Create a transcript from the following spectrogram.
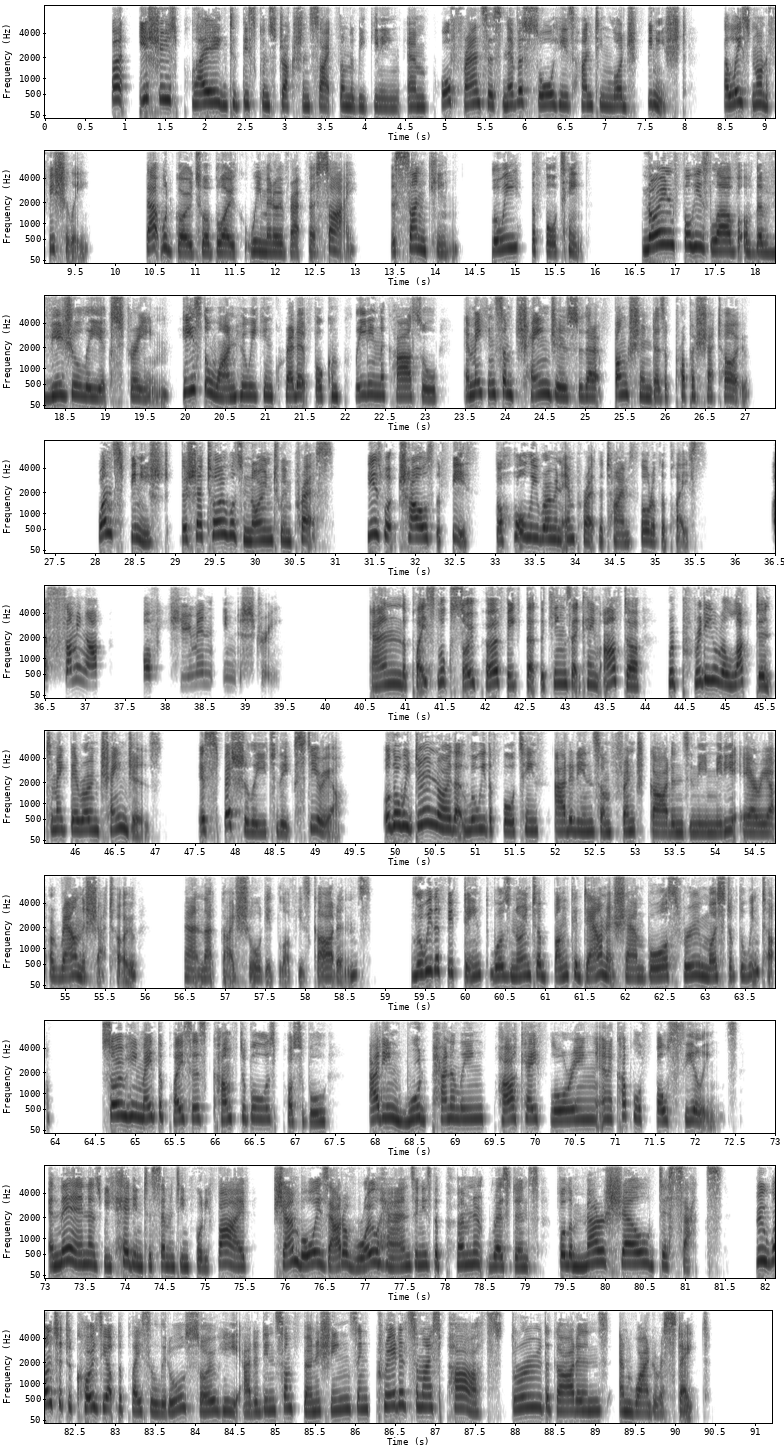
But issues plagued this construction site from the beginning, and poor Francis never saw his hunting lodge finished, at least not officially. That would go to a bloke we met over at Versailles, the Sun King, Louis XIV. Known for his love of the visually extreme, he's the one who we can credit for completing the castle and making some changes so that it functioned as a proper chateau. Once finished, the chateau was known to impress. Here's what Charles V, the Holy Roman Emperor at the time, thought of the place. A summing up of human industry. And the place looked so perfect that the kings that came after were pretty reluctant to make their own changes, especially to the exterior. Although we do know that Louis XIV added in some French gardens in the immediate area around the chateau, Man, that guy sure did love his gardens. Louis XV was known to bunker down at Chambord through most of the winter. So he made the place as comfortable as possible, adding wood paneling, parquet flooring, and a couple of false ceilings. And then, as we head into 1745, Chambord is out of royal hands and is the permanent residence for the Marechal de Saxe, who wanted to cozy up the place a little, so he added in some furnishings and created some nice paths through the gardens and wider estate.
